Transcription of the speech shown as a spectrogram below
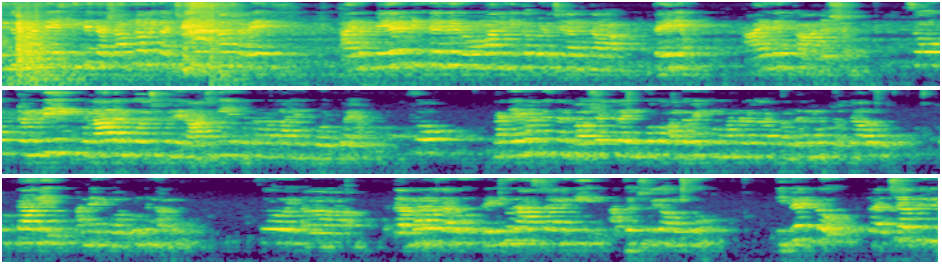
ఎందుకంటే ఇన్ని దశాబ్దాలు గడిచిపోయినా సరే ఆయన పేరు వింటేనే రోమాలు నిక్కపొడిచినంత ధైర్యం ఆయనే ఒక ఆదర్శం సో కొన్ని కులాలు అనుకోవచ్చు కొన్ని రాజకీయ కుటుంబాలను కోల్పోయాం. సో నాకేమనిపిస్తుంది భవిష్యత్తులో ఇంకొక వంగవీటి మోహన్ గారు అందరిలో పుట్టారు పుట్టాలి అని నేను కోరుకుంటున్నాను. సో ధర్మరావు గారు రెండు రాష్ట్రాలకి అధ్యక్షుడిగా ఉంటూ డిబేట్లో ప్రత్యర్థుని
